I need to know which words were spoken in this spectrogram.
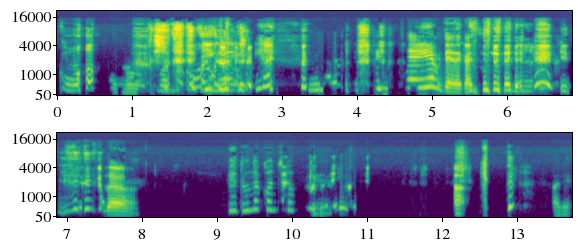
怖っ。意外。意外いやみたいな感じでね言ってるから、えどん。な感じだっけあ、あれ、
